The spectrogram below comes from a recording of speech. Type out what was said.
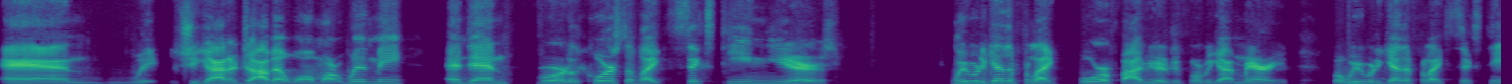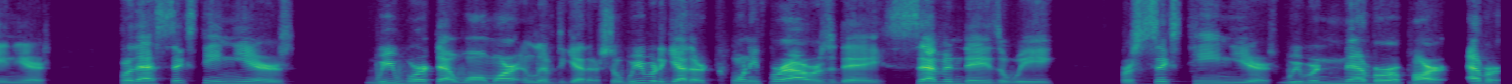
And we she got a job at walmart with me and then for the course of like 16 years we were together for like four or five years before we got married but we were together for like 16 years for that 16 years we worked at walmart and lived together. So we were together 24 hours a day seven days a week for 16 years. We were never apart ever.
